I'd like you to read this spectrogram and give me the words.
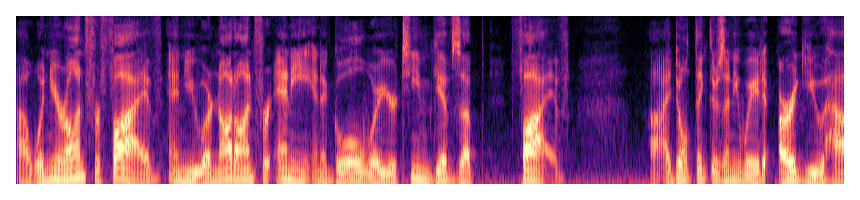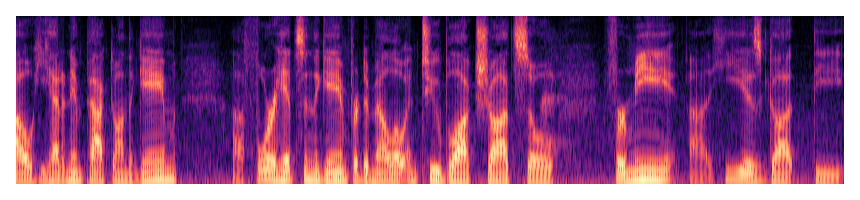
uh, when you're on for five and you are not on for any in a goal where your team gives up five, uh, I don't think there's any way to argue how he had an impact on the game. Uh, four hits in the game for DeMelo and two blocked shots. So for me, uh, he has got the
